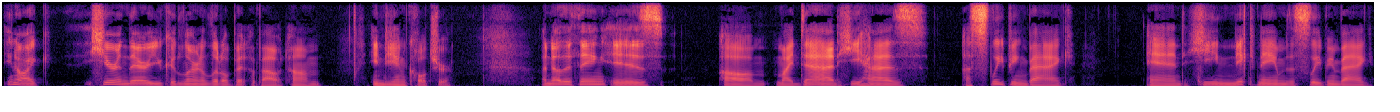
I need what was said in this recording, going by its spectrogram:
you know, like here and there, you could learn a little bit about um, Indian culture. Another thing is um, my dad, he has a sleeping bag and he nicknamed the sleeping bag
